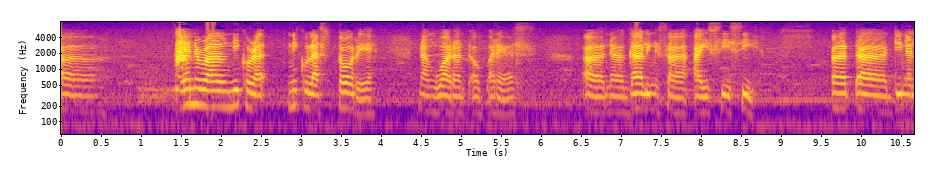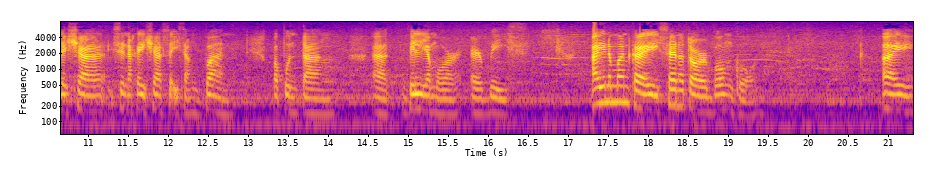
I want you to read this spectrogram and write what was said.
ah, General Nicola, Nicolas Torre ng warrant of arrest ah, na galing sa ICC. At ah, dinala siya, sinakay siya sa isang van papuntang uh, Villamor Air Base. Ayon naman kay Senator Bongo, ay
